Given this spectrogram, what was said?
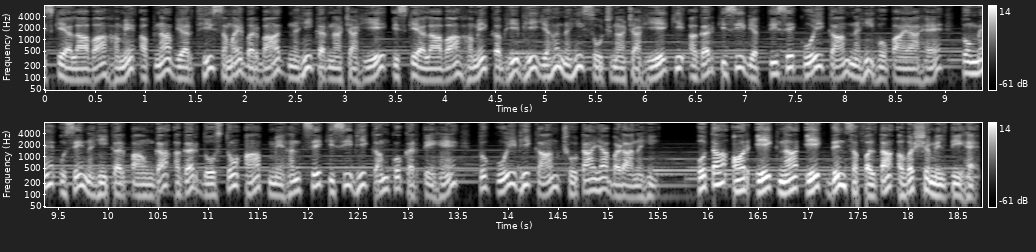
इसके अलावा हमें अपना व्यर्थ ही समय बर्बाद नहीं करना चाहिए। इसके अलावा हमें कभी भी यह नहीं सोचना चाहिए कि अगर किसी व्यक्ति से कोई काम नहीं हो पाया है तो मैं उसे नहीं कर पाऊँगा। अगर दोस्तों, आप मेहनत से किसी भी काम को करते हैं तो कोई भी काम छोटा या बड़ा नहीं होता और एक न एक दिन सफलता अवश्य मिलती है।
